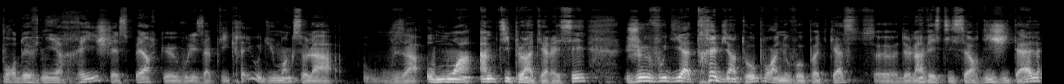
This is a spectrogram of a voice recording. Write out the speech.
pour devenir riche. J'espère que vous les appliquerez ou du moins que cela vous a au moins un petit peu intéressé. Je vous dis à très bientôt pour un nouveau podcast euh, de l'investisseur digital.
